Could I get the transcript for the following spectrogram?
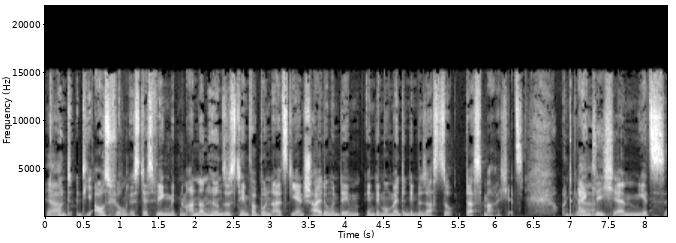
Ja. Und die Ausführung ist deswegen mit einem anderen Hirnsystem verbunden als die Entscheidung in dem, in dem Moment, in dem du sagst, so, das mache ich jetzt. Und eigentlich ähm, jetzt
